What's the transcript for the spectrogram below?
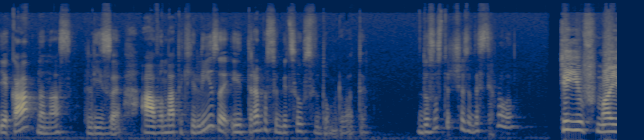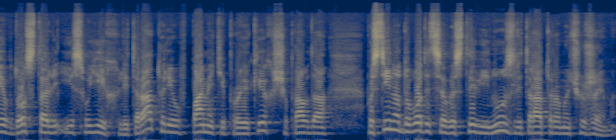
яка на нас лізе. А вона таки лізе, і треба собі це усвідомлювати. До зустрічі за 10 хвилин. Київ має вдосталь і своїх літераторів, в пам'яті про яких, щоправда, постійно доводиться вести війну з літераторами чужими.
